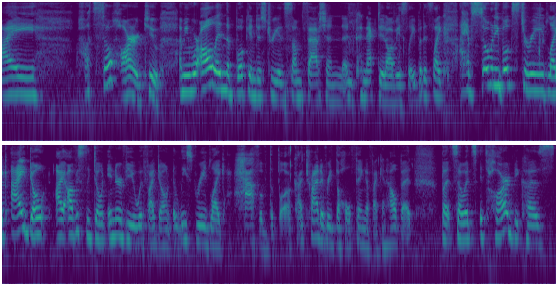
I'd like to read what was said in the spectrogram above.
I. Oh, it's so hard too. I mean, we're all in the book industry in some fashion and connected, obviously. But it's like I have so many books to read. Like I don't. I obviously don't interview if I don't at least read like half of the book. I try to read the whole thing if I can help it. But so it's it's hard because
